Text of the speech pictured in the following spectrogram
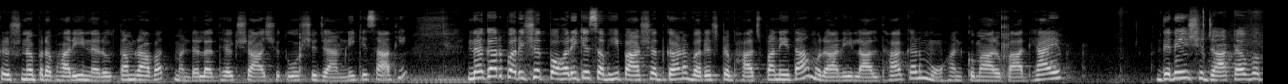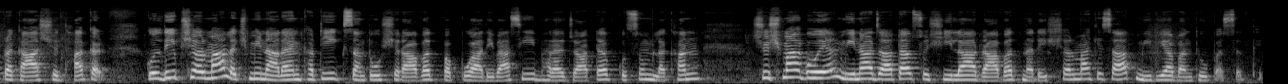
कृष्ण प्रभारी नरोत्तम रावत, मंडल अध्यक्ष आशुतोष जैमनी के साथ ही नगर परिषद पोहरी के सभी पार्षदगण, वरिष्ठ भाजपा नेता मुरारी लाल धाकड़, मोहन कुमार उपाध्याय दिनेश जाटव, प्रकाश धाकर, कुलदीप शर्मा, लक्ष्मी नारायण खटीक, संतोष रावत, पप्पू आदिवासी, भरत जाटव, कुसुम लखन, सुषमा गोयल, मीना जाटव, सुशीला रावत, नरेश शर्मा के साथ मीडिया बंधु उपस्थित थे।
